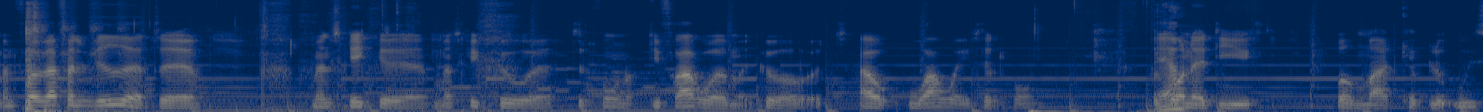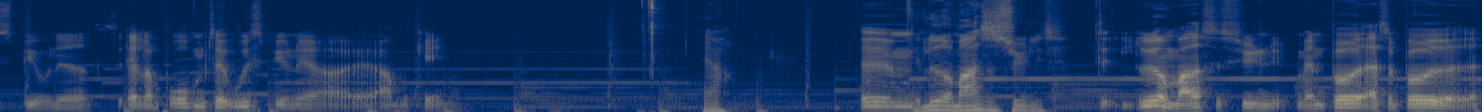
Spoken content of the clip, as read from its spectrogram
Man får i hvert fald at vide, at uh, man skal ikke, uh, man skal ikke købe uh, telefoner. De fraråder, at man køber Huawei-telefoner. På ja. grund af, at de åbenbart kan blive udspioneret, eller bruge dem til at udspionere øh, amerikanere. Ja. Øhm, det lyder meget sandsynligt. Det lyder meget sandsynligt, men både, altså både,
